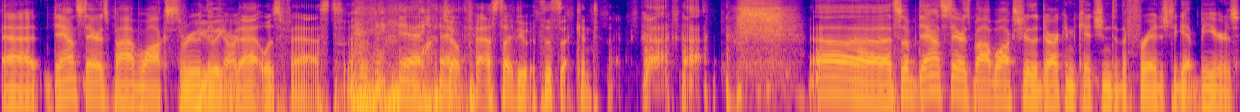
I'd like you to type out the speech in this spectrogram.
Uh, downstairs, Bob walks through You the think dark. that was fast? yeah, Watch how fast I do it the second time. Uh, so downstairs, Bob walks through the darkened kitchen to the fridge to get beers.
